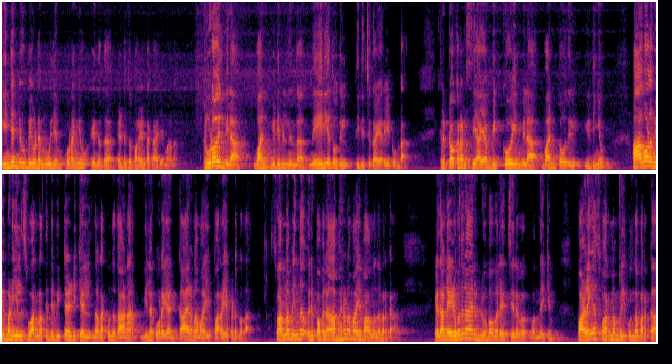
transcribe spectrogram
ഇന്ത്യൻ രൂപയുടെ മൂല്യം കുറഞ്ഞു എന്നത് എടുത്തു പറയേണ്ട കാര്യമാണ്. ക്രൂഡ് ഓയിൽ വില വൻ ഇടിവിൽ നിന്ന് നേരിയ തോതിൽ തിരിച്ചു കയറിയിട്ടുണ്ട്. ക്രിപ്റ്റോ കറൻസിയായ ബിറ്റ്കോയിൻ വില വൻ തോതിൽ ഇടിഞ്ഞു. ആഗോള വിപണിയിൽ സ്വർണത്തിന്റെ വിറ്റഴിക്കൽ നടക്കുന്നതാണ് വില കുറയാൻ കാരണമായി പറയപ്പെടുന്നത്. സ്വർണം ഇന്ന് ഒരു പവൻ ആഭരണമായി വാങ്ങുന്നവർക്ക് ഏതാണ്ട് എഴുപതിനായിരം രൂപ വരെ ചിലവ് വന്നേക്കും. പഴയ സ്വർണം വിൽക്കുന്നവർക്ക്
